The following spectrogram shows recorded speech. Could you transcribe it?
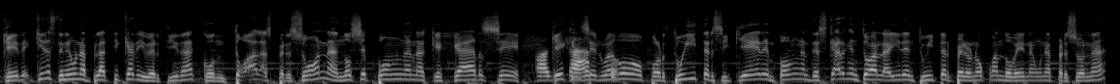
que quieres tener una plática divertida con todas las personas, no se pongan a quejarse, quéjense Exacto. luego por Twitter si quieren, pongan, descarguen toda la ira en Twitter, pero no cuando ven a una persona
